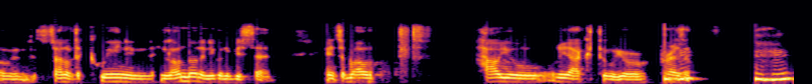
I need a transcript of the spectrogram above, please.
I mean, the son of the queen in, in London and you're going to be sad. It's about how you react to your present. Mm-hmm.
